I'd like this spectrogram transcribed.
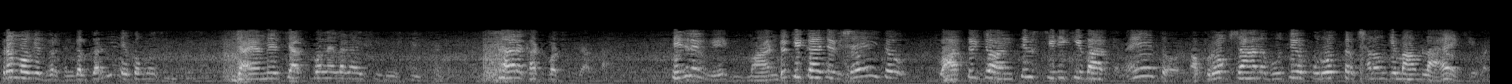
ब्रह्म हो गया तो संकल्प कर लिया जाया में क्या बोलने लगा इसीलिए। सारा खटपट हो जाता है। इसलिए मांडव का जो विषय तो वास्तविक जो अंतिम सीढ़ी की बात है नहीं तो अप्रोक्षानुभूति और पूर्वोत्तर क्षणों के मामला है केवल।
